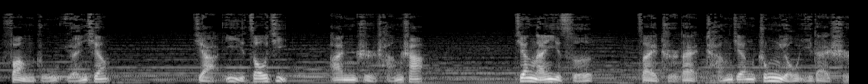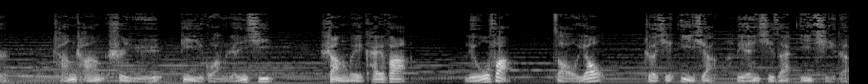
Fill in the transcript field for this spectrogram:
放逐原乡；贾谊遭际，安置长沙。”江南一词。在指代长江中游一带时，常常是与地广人稀、尚未开发、流放、早夭这些意象联系在一起的。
